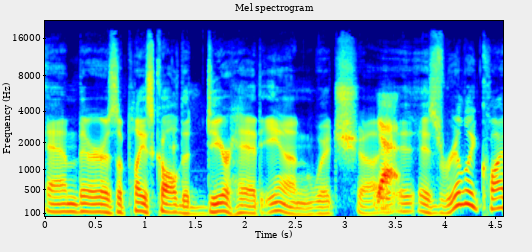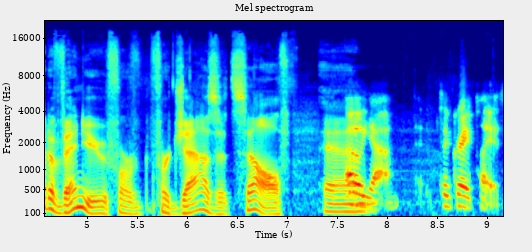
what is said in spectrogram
And there is a place called the Deerhead Inn, which uh, yes. is really quite a venue for, for jazz itself. And oh, yeah. It's a great place.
